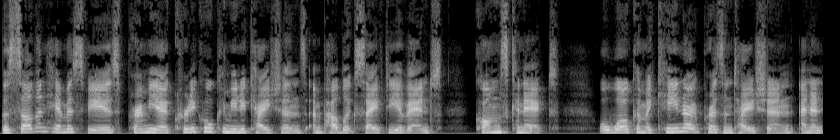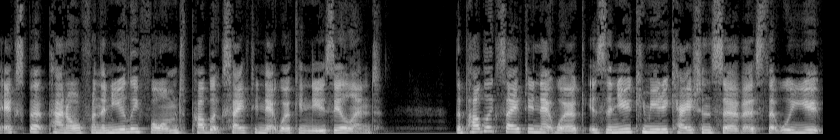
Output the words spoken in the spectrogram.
The Southern Hemisphere's premier critical communications and public safety event, Comms Connect, will welcome a keynote presentation and an expert panel from the newly formed Public Safety Network in New Zealand. The Public Safety Network is the new communication service that will u-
